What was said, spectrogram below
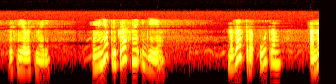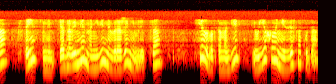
— рассмеялась Мэри. «У меня прекрасная идея». На завтра утром она с таинственным и одновременно невинным выражением лица села в автомобиль и уехала неизвестно куда.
